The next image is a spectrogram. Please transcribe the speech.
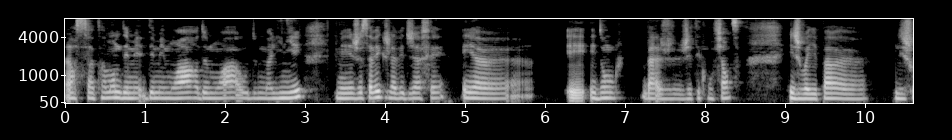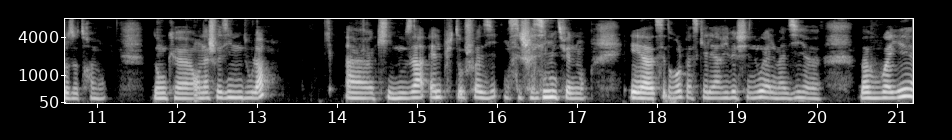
Alors c'est certainement des, des, mémoires de moi ou de ma lignée, mais je savais que je l'avais déjà fait. Et, euh, et, et, donc, bah, j'étais confiante et je voyais pas euh, les choses autrement. Donc, on a choisi une doula qui nous a, elle, plutôt choisi. On s'est choisi mutuellement. Et c'est drôle parce qu'elle est arrivée chez nous et elle m'a dit, bah, vous voyez,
